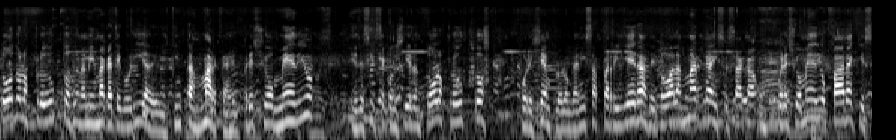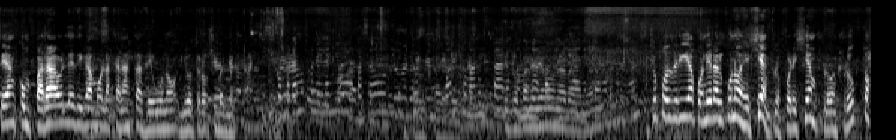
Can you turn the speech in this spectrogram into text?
todos los productos de una misma categoría de distintas marcas, el precio medio, es decir, se consideran todos los productos, por ejemplo, longanizas parrilleras de todas las marcas y se saca un precio medio para que sean comparables, digamos, las canastas de uno y otro supermercado. Yo podría poner algunos ejemplos. Por ejemplo, en productos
